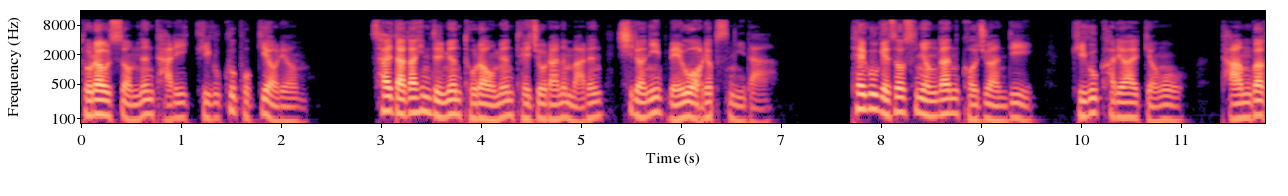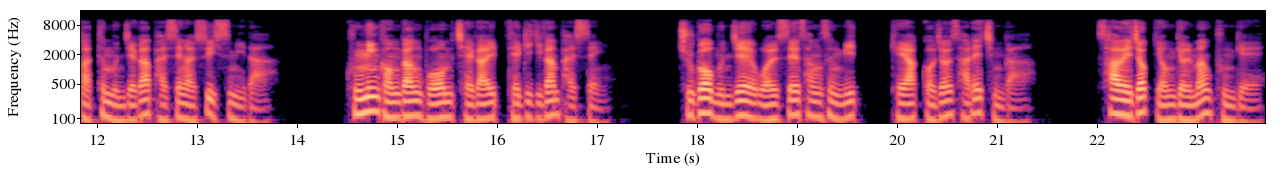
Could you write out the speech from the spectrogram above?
돌아올 수 없는 다리 귀국 후 복귀 어려움. 살다가 힘들면 돌아오면 되죠라는 말은 실현이 매우 어렵습니다. 태국에서 수년간 거주한 뒤 귀국하려 할 경우 다음과 같은 문제가 발생할 수 있습니다. 국민건강보험 재가입 대기기간 발생, 주거 문제 월세 상승 및 계약 거절 사례 증가, 사회적 연결망 붕괴,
